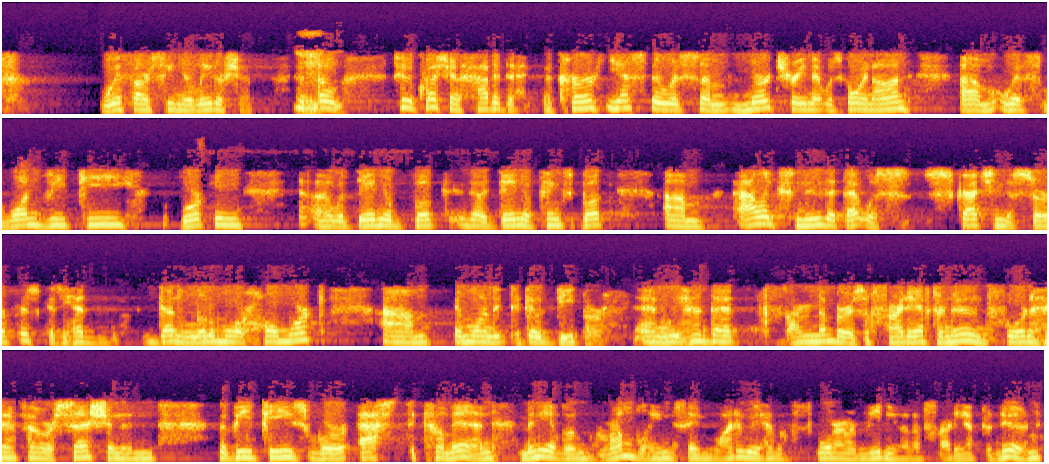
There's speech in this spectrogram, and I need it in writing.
with our senior leadership. And mm-hmm. so, to the question, how did it occur? Yes, there was some nurturing that was going on um, with one VP working uh, with Daniel book, uh, Daniel Pink's book, um, Alex knew that that was scratching the surface because he had done a little more homework um, and wanted to go deeper. And we had that, I remember, as a Friday afternoon, four and a half hour session, and the VPs were asked to come in, many of them grumbling, saying, Why do we have a four hour meeting on a Friday afternoon?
